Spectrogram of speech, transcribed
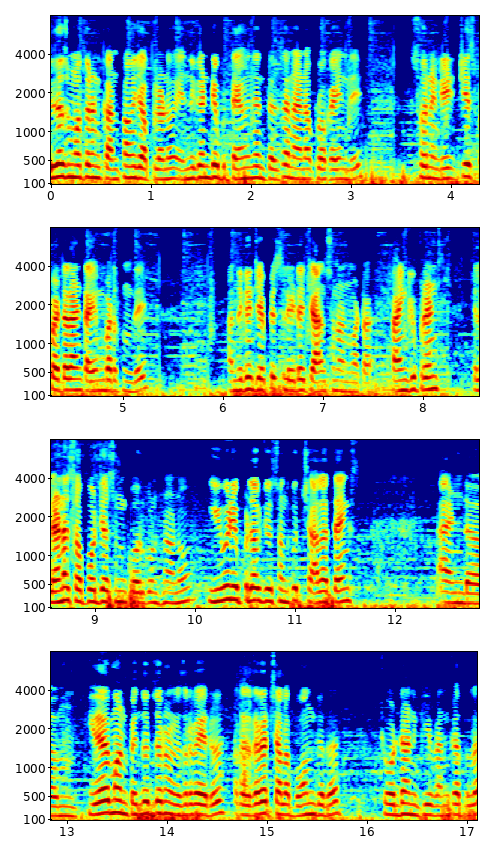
ఈరోజు మొత్తం నేను కన్ఫర్మ్గా చెప్పలేను. ఎందుకంటే ఇప్పుడు టైం అని తెలుసా? నైన్ ఓ క్లాక్ అయింది. సో నేను ఎడిట్ చేసి పెట్టాలని టైం పడుతుంది. అందుకని చెప్పేసి లేట్ అయ్యే ఛాన్స్ అనమాట థ్యాంక్ యూ ఫ్రెండ్స్ ఇలానే సపోర్ట్ చేస్తాను కోరుకుంటున్నాను. ఈ వీడియో ఇప్పటిదాకా చూసినందుకు చాలా థ్యాంక్స్ అండ్ um, ఇదే మన పెందుర్జరం రిజర్వేర్ రిజర్వేర్ చాలా బాగుంది కదా? చూడడానికి వెనకతల.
